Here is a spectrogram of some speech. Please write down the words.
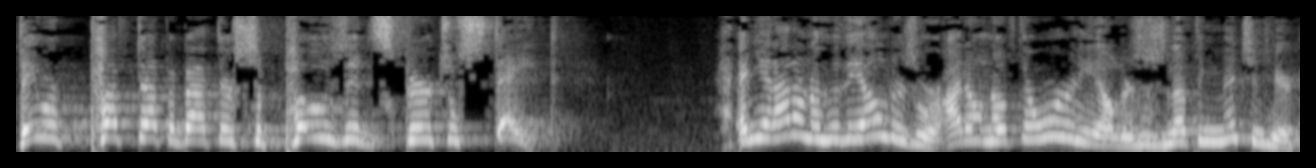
They were puffed up about their supposed spiritual state. And yet, I don't know who the elders were. I don't know if there were any elders. There's nothing mentioned here.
